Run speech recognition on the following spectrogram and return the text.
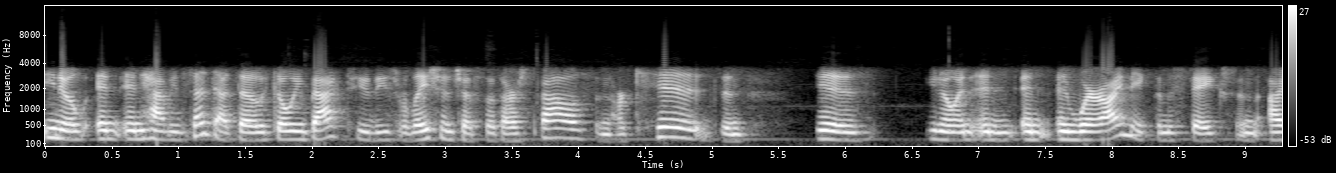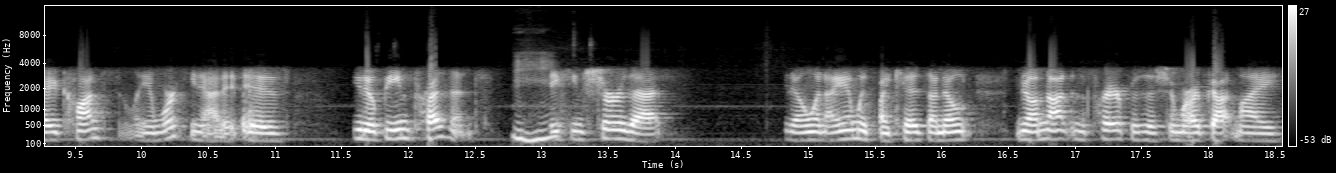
you know, and, and having said that, though, going back to these relationships with our spouse and our kids, and is you know, and and and, and where I make the mistakes, and I constantly am working at it, is you know, being present, Mhm. making sure that you know, when I am with my kids, I don't you know, I'm not in the prayer position where I've got my,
